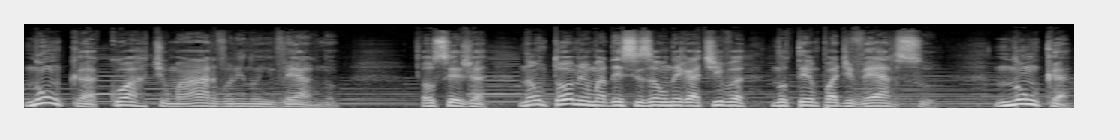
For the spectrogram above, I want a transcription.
Nunca corte uma árvore no inverno. Ou seja, não tome uma decisão negativa no tempo adverso. Nunca,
